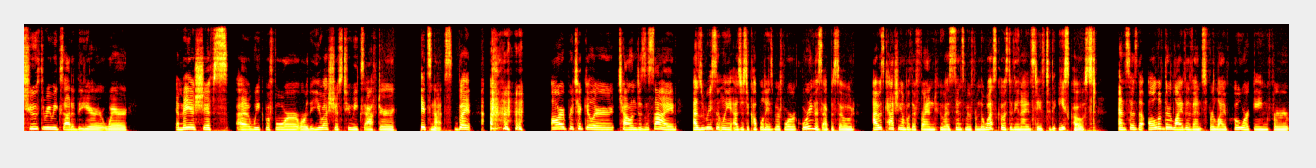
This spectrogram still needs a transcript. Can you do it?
two, three weeks out of the year where EMEA shifts a week before or the US shifts two weeks after. It's nuts. But our particular challenges aside, as recently as just a couple days before recording this episode, I was catching up with a friend who has since moved from the west coast of the United States to the east coast and says that all of their live events for live co-working for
